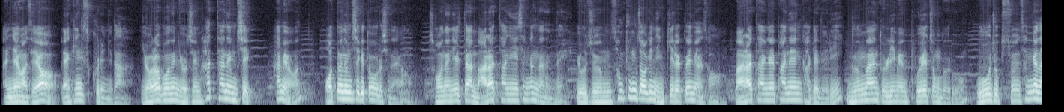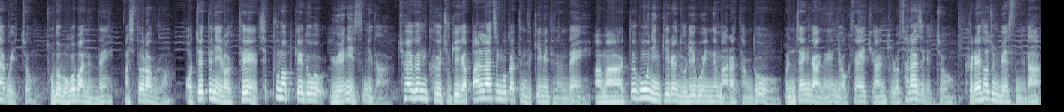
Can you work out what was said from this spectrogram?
안녕하세요. 랭킹스쿨입니다. 여러분은 요즘 핫한 음식 하면 어떤 음식이 떠오르시나요? 저는 일단 마라탕이 생각나는데 요즘 선풍적인 인기를 끌면서 마라탕을 파는 가게들이 눈만 돌리면 보일 정도로 우후죽순 생겨나고 있죠. 저도 먹어봤는데 맛있더라고요. 어쨌든 이렇듯 식품업계도 유행이 있습니다. 최근 그 주기가 빨라진 것 같은 느낌이 드는데 아마 뜨거운 인기를 누리고 있는 마라탕도 언젠가는 역사의 뒤안길로 사라지겠죠. 그래서 준비했습니다.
